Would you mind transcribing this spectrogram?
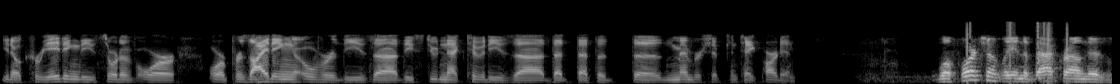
you know creating these sort of or or presiding over these uh, these student activities uh, that that the the membership can take part in? Well, fortunately, in the background, there's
